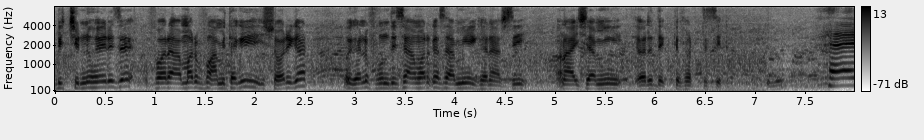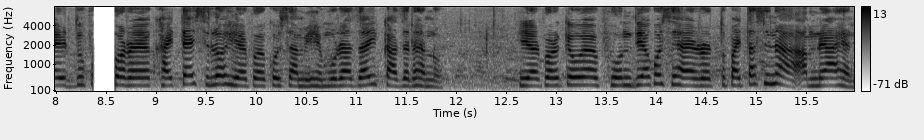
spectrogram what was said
বিচ্ছিন্ন হয়ে গেছে পরে আমার আমি থাকি সরিঘাট। ওইখানে ফোন দিছে আমার কাছে আমি এখানে আসি। মানে আইসে আমি এবারে দেখতে পারতেছি না। হ্যাঁ দুপুরে খাইতে আইছিল হিয়ার পরে কইছে আমি হেমুরা যাই কাজের হেন। হিয়ার পরে কেউ ফোন দিয়া কইছে হ্যাঁ তো পাইতাছি না আপনি আহেন।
